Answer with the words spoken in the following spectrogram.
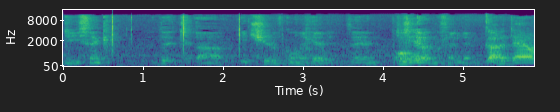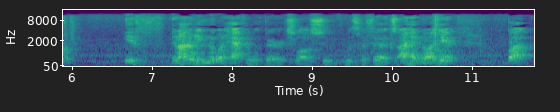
Do you think that uh, it should have gone ahead then, Oh, just yeah. gotten the thing done? Got it down, if, and I don't even know what happened with Barrick's lawsuit with the feds. I have no idea. But,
